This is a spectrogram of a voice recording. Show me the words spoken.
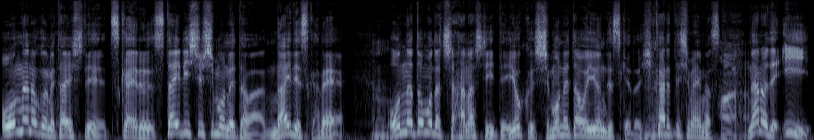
女の子に対して使えるスタイリッシュ下ネタはないですかね、女友達と話していてよく下ネタを言うんですけど惹かれてしまいます、はいはい。なのでいい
